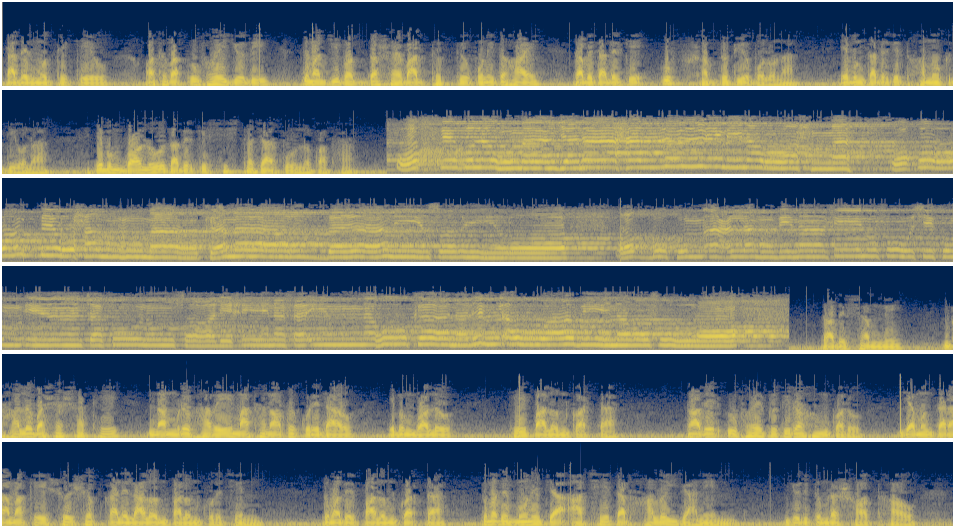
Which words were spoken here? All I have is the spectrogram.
তাদের মধ্যে কেউ অথবা উভয় যদি তোমার জীবদ্দশায় বার্ধক্যে উপনীত হয় তবে তাদেরকে উফ শব্দটিও বলো না এবং তাদেরকে ধমক দিও না এবং বলো তাদেরকে শিষ্টাচারপূর্ণ কথা واخفض لهما جناح الذل من الرحمة وقل رب ارحمهما كما ربياني نفوسكم إن تكونوا صالحين فإنه كان للأوابين غفورا তাদের সামনে ভালোবাসার সাথে নম্রভাবে মাথা নত করে দাও এবং বলো হে পালন কর্তা তাদের উভয়ের প্রতি রহম করো যেমন তারা আমাকে শৈশবকালে লালন পালন করেছেন তোমাদের পালন কর্তা তোমাদের মনে যা আছে তা ভালোই জানেন যদি তোমরা সৎ হও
